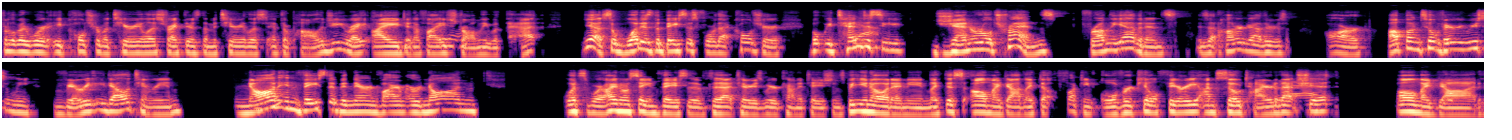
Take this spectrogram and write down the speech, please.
for the better word a cultural materialist, right? There's the materialist anthropology, right? I identify Mhm. strongly with that. Yeah. So what is the basis for that culture? But we tend to see general trends from the evidence is that hunter gatherers are up until very recently very egalitarian, non-invasive in their environment or non what's the word? I don't say invasive because that carries weird connotations, but you know what I mean. Like this, oh my god, like the fucking overkill theory. I'm so tired of that Yeah. shit. Oh my god.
